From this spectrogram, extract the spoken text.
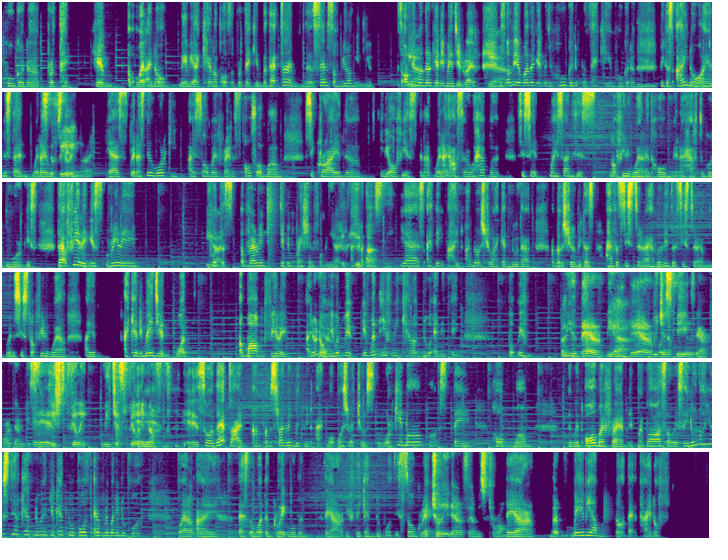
Who gonna protect him? Uh, Well, I know maybe I cannot also protect him, but that time the sense of belonging, you, it's only Yeah. mother can imagine, right? Yeah. It's only a mother can imagine who gonna protect him, who gonna Mhm. because I know I understand when It's I the was still- feeling, right? yes, when I still working, I saw my friends, also a mom, she cried uh, in the office, and I, when I asked her what happened, she said my son is not feeling well at home, and I have to go to work. Is that feeling is really put Yeah. a, very deep impression for me. Yeah, it hit feel, oh, us. Yes, I think I I'm not sure I can do that. I'm not sure because I have a sister. I have a little sister, and when she's not feeling well, I I can imagine what a mom feeling. I don't know. Yeah. Even we even if we cannot do anything, but if But we are there, we yeah, be there we for just being there for them is, It is. feeling we just feel It enough. is. It is. So that time, I'm, I'm struggling between what, what should I choose? A working mom or a stay home mom? And with all my friends and my boss always say, no, no, you still can do it. You can do both. Everybody do both. Well, I that's a, what a great woman they are if they can do both. It's so great. Actually, they are very strong. they right? are, but maybe I'm not that kind of.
